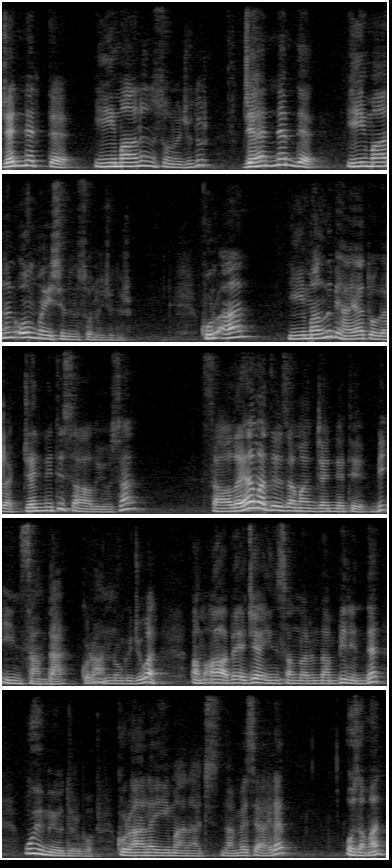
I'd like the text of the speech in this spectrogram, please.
Cennette imanın sonucudur. Cehennem de imanın olmayışının sonucudur. Kur'an imanlı bir hayat olarak cenneti sağlıyorsa sağlayamadığı zaman cenneti bir insanda Kur'an'ın o gücü var. Ama A, B, C insanlarından birinde uymuyordur bu. Kur'an'a imanı açısından vesaire. O zaman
